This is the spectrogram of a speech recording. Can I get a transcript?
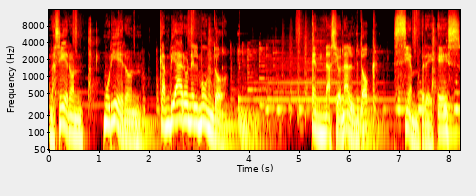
Nacieron, murieron, cambiaron el mundo. En Nacional Doc, siempre es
